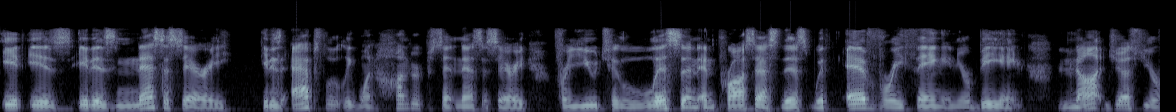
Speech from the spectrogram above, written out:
it is it is necessary. It is absolutely 100% necessary for you to listen and process this with everything in your being, not just your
